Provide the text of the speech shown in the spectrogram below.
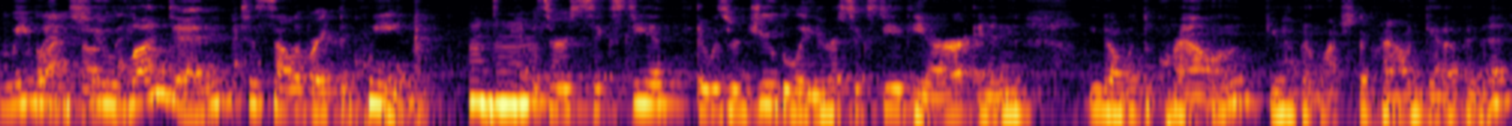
We went to. London to celebrate the Queen. It was her 60th. It was her jubilee, her 60th year in, you know, with the crown. If you haven't watched the crown, get up in it.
